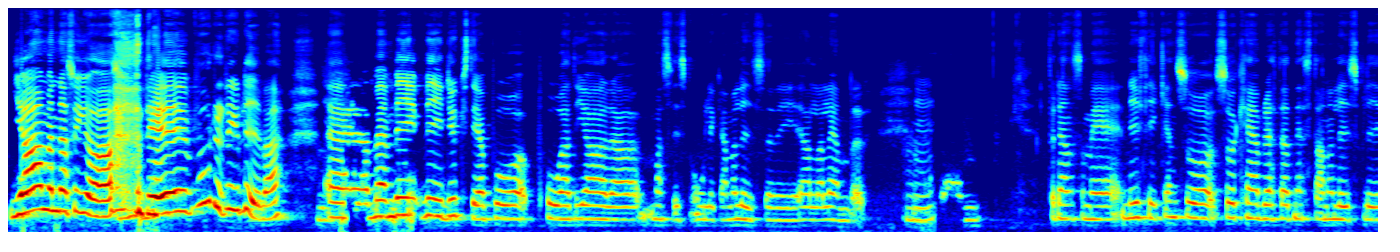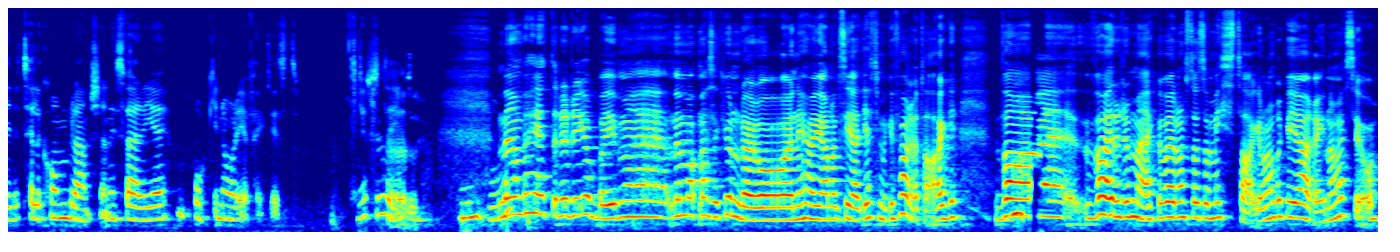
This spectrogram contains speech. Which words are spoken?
Ja, men alltså ja, det borde det ju bli va. Mm. Eh, men vi, vi är duktiga på, på att göra massvis med olika analyser i alla länder. Mm. För den som är nyfiken så, så kan jag berätta att nästa analys blir telekombranschen i Sverige och i Norge faktiskt. Just det. Mm. Men vad heter det, du jobbar ju med, med massa kunder och ni har ju annonserat jättemycket företag. Vad, mm. vad är det du märker, vad är de största misstagen man brukar göra inom SEO?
